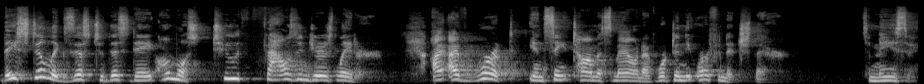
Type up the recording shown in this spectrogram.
they still exist to this day, almost 2,000 years later. I, have worked in St. Thomas Mound. I've worked in the orphanage there. It's amazing.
